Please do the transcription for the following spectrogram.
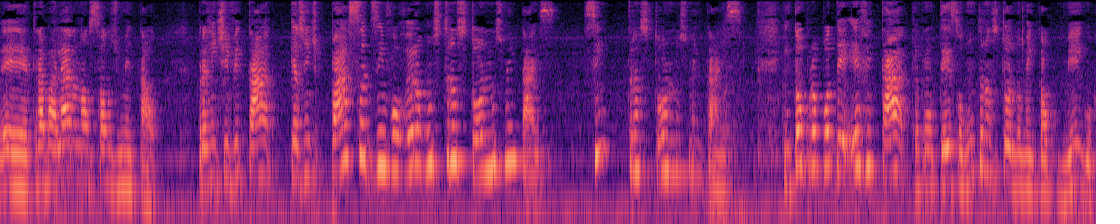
É, trabalhar a nossa saúde mental para a gente evitar que a gente passe a desenvolver alguns transtornos mentais. Sim, transtornos mentais. Então, para poder evitar que aconteça algum transtorno mental comigo,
